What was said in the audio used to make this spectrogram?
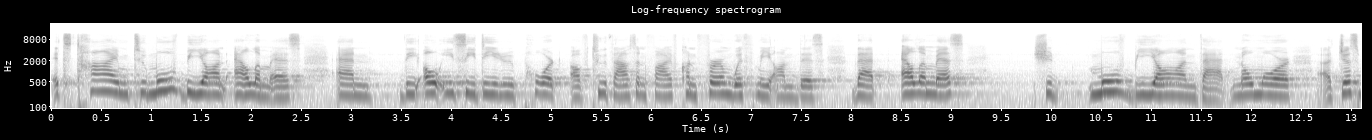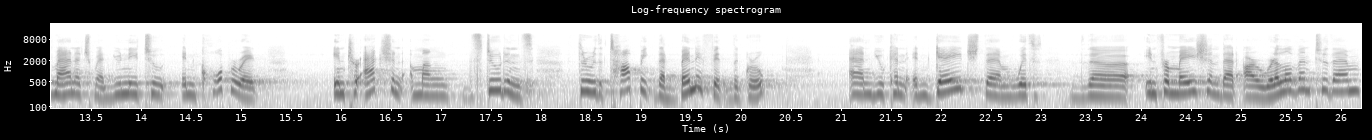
it's time to move beyond LMS and the OECD report of 2005 confirmed with me on this, that LMS should move beyond that. No more uh, just management. You need to incorporate interaction among students through the topic that benefit the group, and you can engage them with the information that are relevant to them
